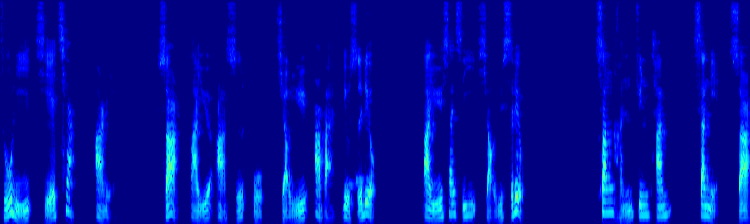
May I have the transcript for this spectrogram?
竹离斜洽二年十二，大于二十五，小于二百六十六，大于三十一，小于十六。伤痕均摊三年十二，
